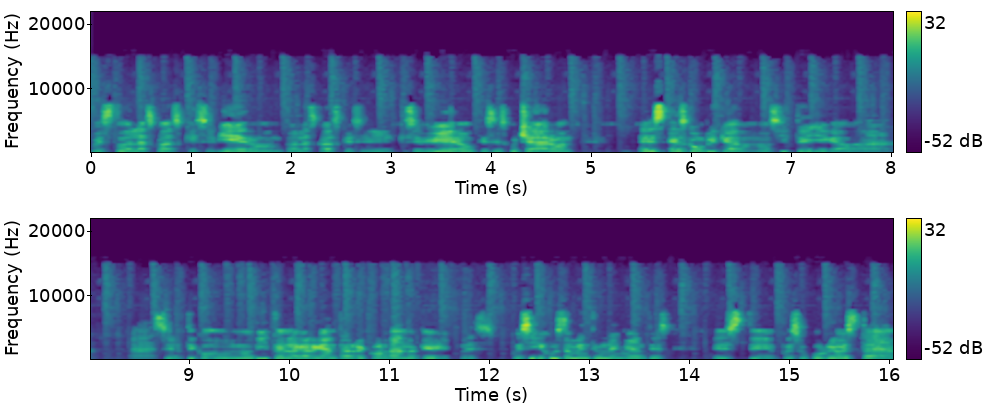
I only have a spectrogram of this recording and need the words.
pues todas las cosas que se vieron, todas las cosas que se, que se vivieron, que se escucharon. Es, es complicado, ¿no? Sí te llegaba a, a, hacerte como un nudito en la garganta recordando que pues, pues sí, justamente un año antes este, pues ocurrió esta,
